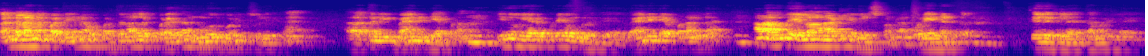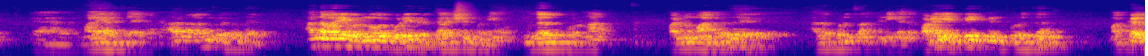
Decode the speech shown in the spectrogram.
தங்கலான பார்த்தீங்கன்னா ஒரு பத்து நாளுக்கு பிறகு தான் நூறு கோடின்னு சொல்லியிருக்காங்க. அது அத்தனைக்கும் பேன் இண்டியா படம். இதுவும் ஏறக்குறைய உங்களுக்கு பேன் இண்டியா படம் இல்லை. ஆனால் வந்து எல்லா நாட்டிலையும் ரிலீஸ் பண்ணுறாங்க ஒரே நேரத்தில். தெலுங்குல தமிழில் மலையாளத்தில் எல்லாம். அதனால உங்களுக்கு வந்து அந்த மாதிரி ஒரு நூறு கோடி கலெக்ஷன் பண்ணியும் முதல் ஒரு நாள் பண்ணுமாங்கிறது அதை பொறுத்து தான் இன்னைக்கு அந்த படம் எப்படி இருக்குன்னு பொறுத்து மக்கள்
